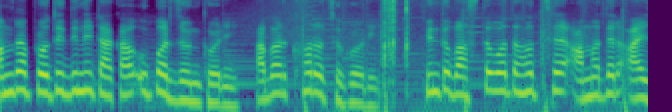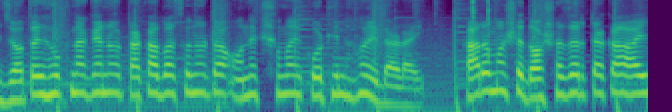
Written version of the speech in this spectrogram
আমরা প্রতিদিনই টাকা উপার্জন করি, আবার খরচও করি। কিন্তু বাস্তবতা হচ্ছে, আমাদের আয় যতই হোক না কেন, টাকা বাঁচানোটা অনেক সময় কঠিন হয়ে দাঁড়ায়। কারও মাসে দশ হাজার টাকা আয়,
